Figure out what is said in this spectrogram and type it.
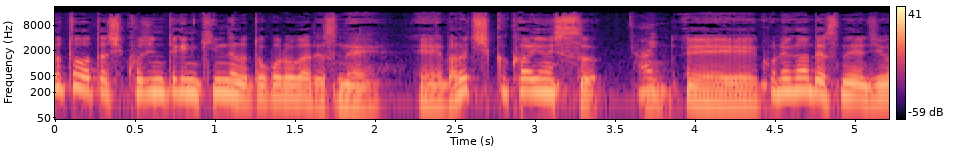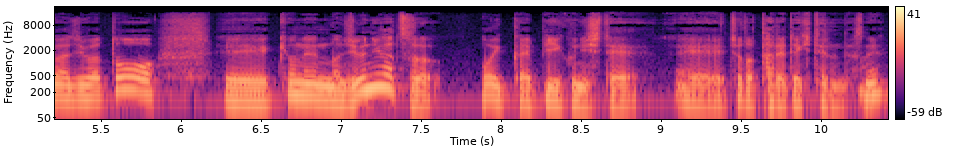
ょっと私、個人的に気になるところがですね、えー、バルチック海運指数、はい、えー、これがですね、じわじわと、えー、去年の12月を一回ピークにして、えー、ちょっと垂れてきてるんですね。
